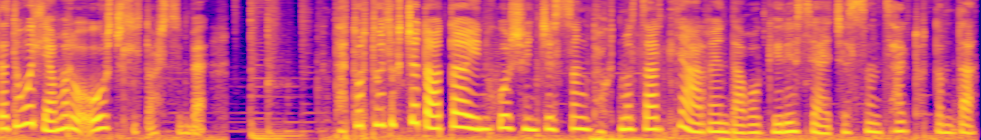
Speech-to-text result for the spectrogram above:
За тэгвэл ямар өөрчлөлт орсон бэ? Татвар төлөгчид одоо энэхүү шинжилсэн тогтмол зардлын аргын дагуу гэрээсээ ажилласан цаг тутамдаа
